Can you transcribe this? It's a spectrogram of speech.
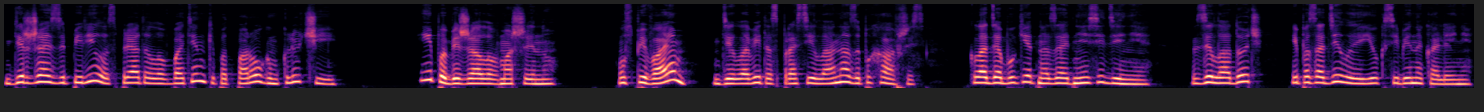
Держась за перила, спрятала в ботинке под порогом ключи и побежала в машину. «Успеваем?» – деловито спросила она, запыхавшись, кладя букет на заднее сиденье. Взяла дочь и посадила ее к себе на колени.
